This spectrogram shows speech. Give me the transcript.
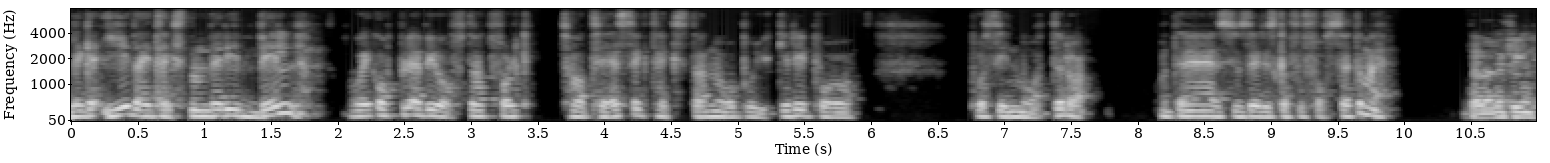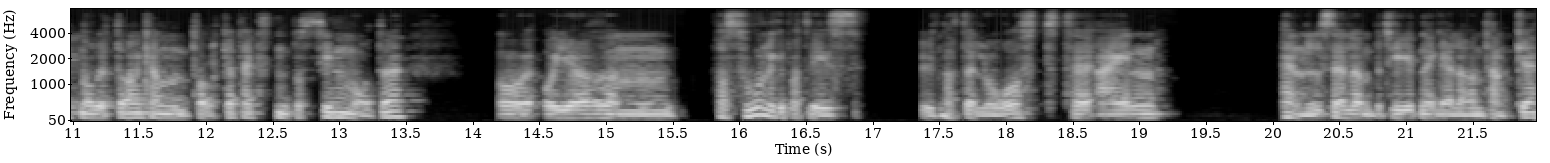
legge i de tekstene det de vil. Og jeg opplever jo ofte at folk tar til seg tekstene og bruker de på, på sin måte, da. Og det syns jeg de skal få fortsette med. Det er veldig fint når lytteren kan tolke teksten på sin måte og, og gjøre den personlig på et vis, uten at det er låst til én hendelse eller en betydning eller en tanke?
